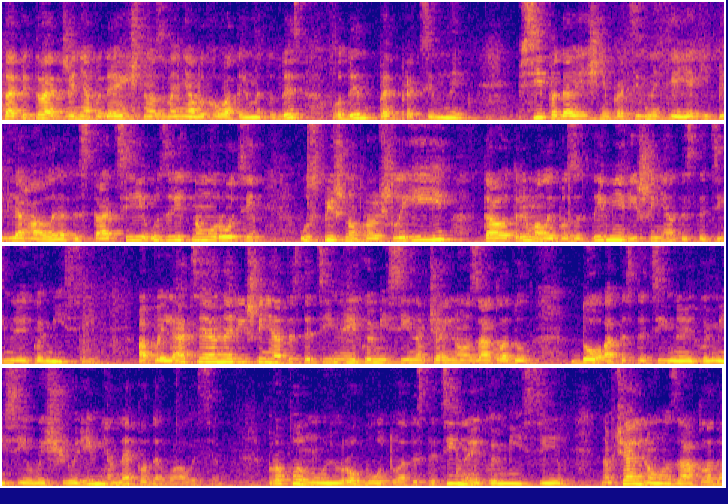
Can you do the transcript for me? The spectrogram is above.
Та підтвердження педагогічного звання вихователь-методист один педпрацівник. Всі педагогічні працівники, які підлягали атестації у звітному році, успішно пройшли її та отримали позитивні рішення атестаційної комісії. Апеляція на рішення атестаційної комісії навчального закладу до атестаційної комісії вищого рівня не подавалися. Пропоную роботу атестаційної комісії навчального закладу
